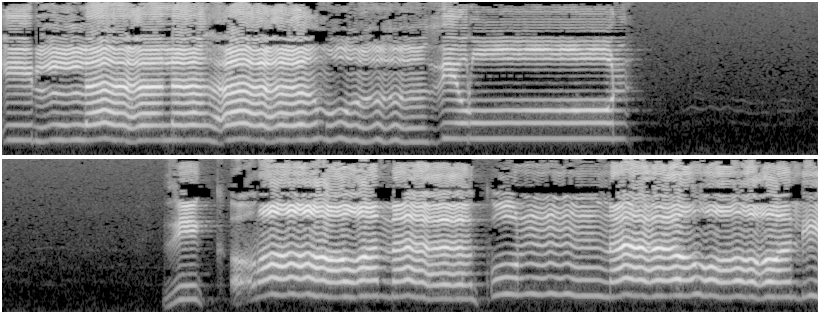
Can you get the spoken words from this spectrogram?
إلا لها منذرون. ذكرى وما كنا ظالمين.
